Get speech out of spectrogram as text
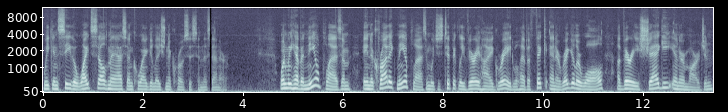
We can see the white cell mass and coagulation necrosis in the center. When we have a neoplasm, a necrotic neoplasm, which is typically very high grade, will have a thick and irregular wall, a very shaggy inner margin,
